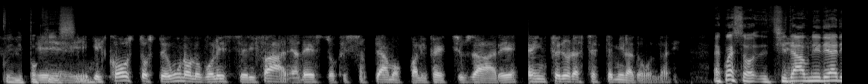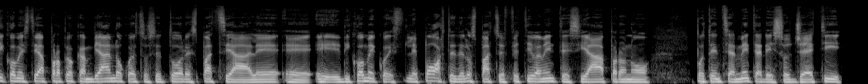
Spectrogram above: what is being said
Quindi pochissimo. E il costo se uno lo volesse rifare adesso che sappiamo quali pezzi usare è inferiore a 7.000 dollari. E questo ci dà un'idea di come stia proprio cambiando questo settore spaziale e, e di come que- le porte dello spazio effettivamente si aprono potenzialmente a dei soggetti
